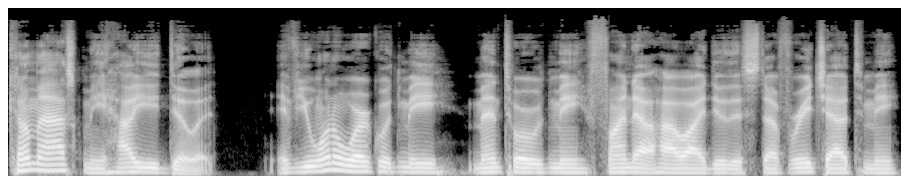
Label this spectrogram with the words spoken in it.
come ask me how you do it. If you want to work with me, mentor with me, find out how I do this stuff, reach out to me.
